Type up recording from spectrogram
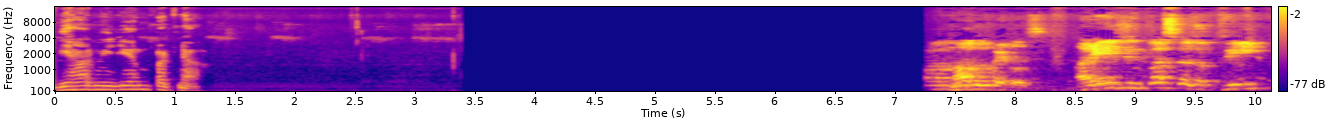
Bihar Museum, Patna. marble petals, arranged in clusters of three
